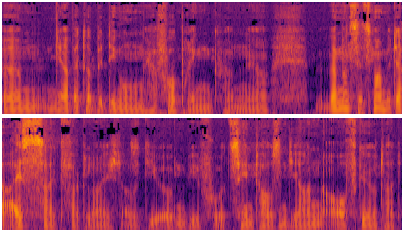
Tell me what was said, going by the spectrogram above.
ähm, ja, Wetterbedingungen hervorbringen können. Ja. Wenn man es jetzt mal mit der Eiszeit vergleicht, also die irgendwie vor 10.000 Jahren aufgehört hat,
